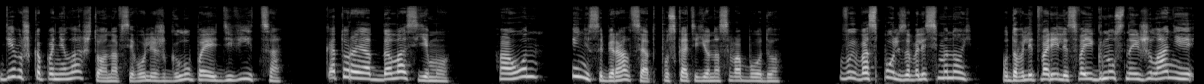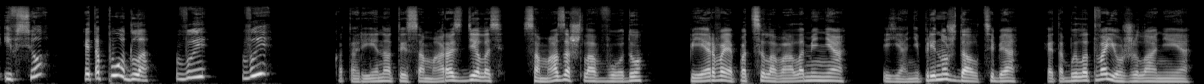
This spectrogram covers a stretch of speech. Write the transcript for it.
Девушка поняла, что она всего лишь глупая девица, которая отдалась ему, а он и не собирался отпускать ее на свободу. «Вы воспользовались мной, удовлетворили свои гнусные желания, и все? Это подло! Вы... вы...» «Катарина, ты сама разделась, сама зашла в воду, первая поцеловала меня. Я не принуждал тебя, это было твое желание»,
